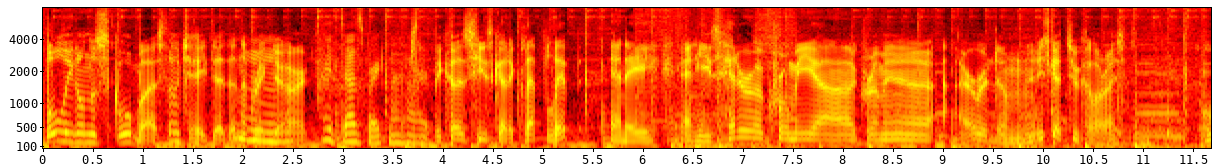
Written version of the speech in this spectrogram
bullied on the school bus. Don't you hate that? Doesn't it break your hmm. heart? It does break my heart. Because he's got a cleft lip and a and he's heterochromia chromia iridum. He's got two color eyes. Do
